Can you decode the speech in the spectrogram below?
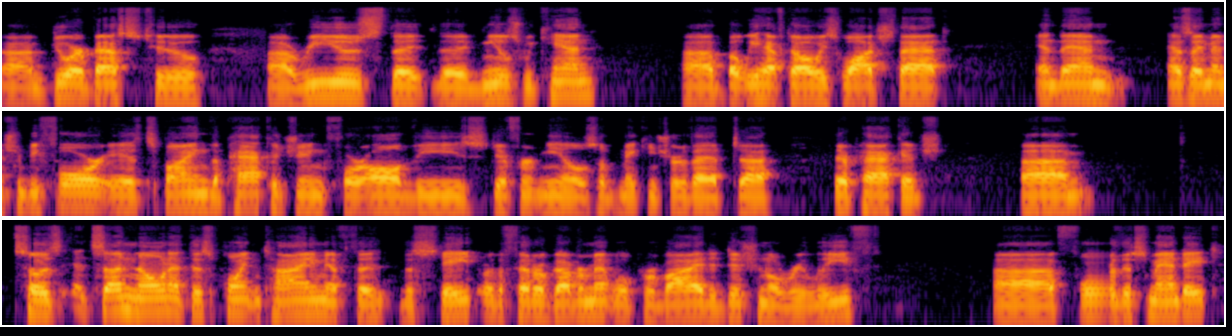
um, do our best to uh, reuse the the meals we can, uh, but we have to always watch that. And then, as I mentioned before, it's buying the packaging for all these different meals of making sure that uh, they're packaged. Um, so it's, it's unknown at this point in time if the, the state or the federal government will provide additional relief uh, for this mandate.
